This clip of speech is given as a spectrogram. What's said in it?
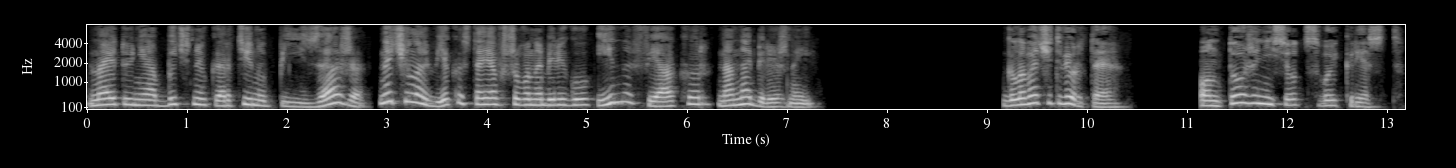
на эту необычную картину пейзажа, на человека, стоявшего на берегу, и на фиакр на набережной. Глава четвертая. Он тоже несет свой крест.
